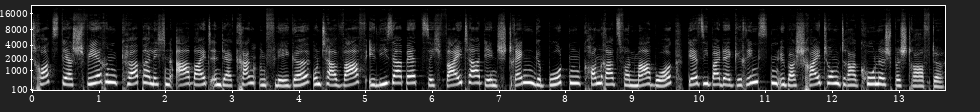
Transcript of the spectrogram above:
Trotz der schweren körperlichen Arbeit in der Krankenpflege unterwarf Elisabeth sich weiter den strengen Geboten Konrads von Marburg, der sie bei der geringsten Überschreitung drakonisch bestrafte.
